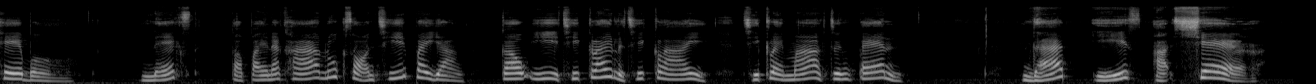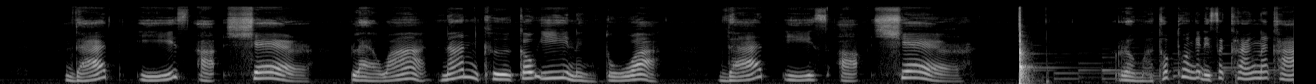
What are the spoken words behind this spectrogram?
table next ต่อไปนะคะ ลูกศรชี้ไปอย่าง เก้าอี้ชี้ใกล้หรือชี้ไกล ชี้ไกลมากจึงเป็น that is a chair that is a chair แปลว่านั่นคือเก้าอี้หนึ่งตัว that is a chair เรามาทบทวนกันอีกสักครั้งนะคะ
